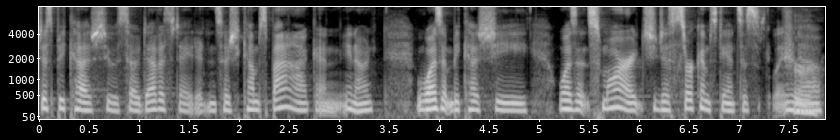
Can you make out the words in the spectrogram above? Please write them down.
just because she was so devastated. And so she comes back, and you know, it wasn't because she wasn't smart; she just circumstances, you Sure. know,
